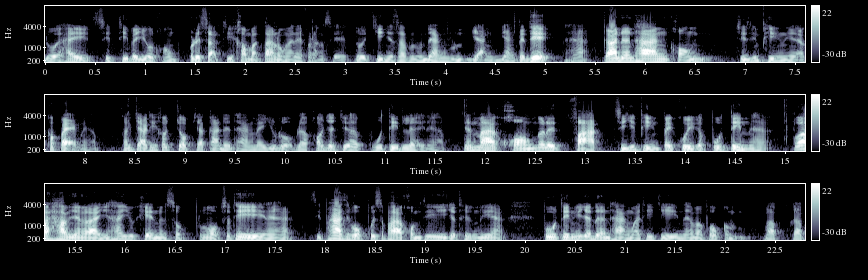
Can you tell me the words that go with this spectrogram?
โดยให้สิทธิประโยชน์ของบริษัทที่เข้ามาตั้งโรงงานในฝรั่งเศส โดยจีนจะสนับสนุนอย่างอย่างอย่างเต็มที่นะฮะการเดินทางของจีนจิ้นผิงเนี่ยก็แปลกนะครับ หลังจากที่เขาจบจากการเดินทางในยุโรปแล้วเขาจะเจอปูตินเลยนะครับฉะนั้นมาคองก็เลยฝากสีจิ้นผิงไปคุยกับปูตินนะฮะว่าทำอย่างไรจะให้ยูเครนมันสงบสักทีนะฮะ 15 16 พฤษภาคมที่จะถึงเนี่ย ปูตินก็จะเดินทางมาที่จีนนะมาพบกับแบบกับ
